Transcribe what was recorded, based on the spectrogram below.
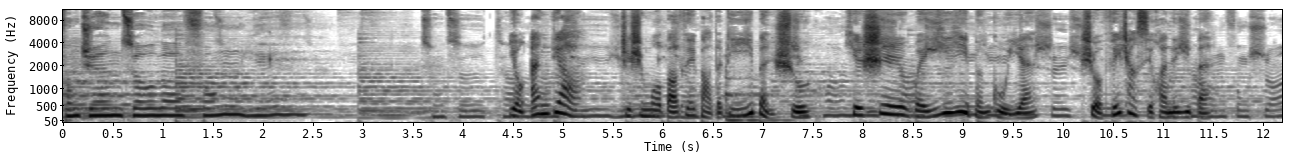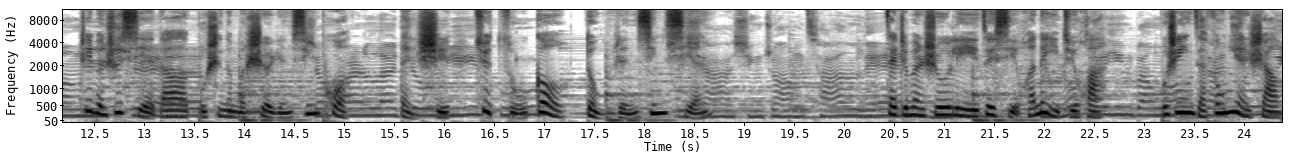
风卷走了枫叶。永安调，这是墨宝非宝的第一本书，也是唯一一本古言，是我非常喜欢的一本。这本书写的不是那么摄人心魄，但是却足够动人心弦。在这本书里，最喜欢的一句话，不是印在封面上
